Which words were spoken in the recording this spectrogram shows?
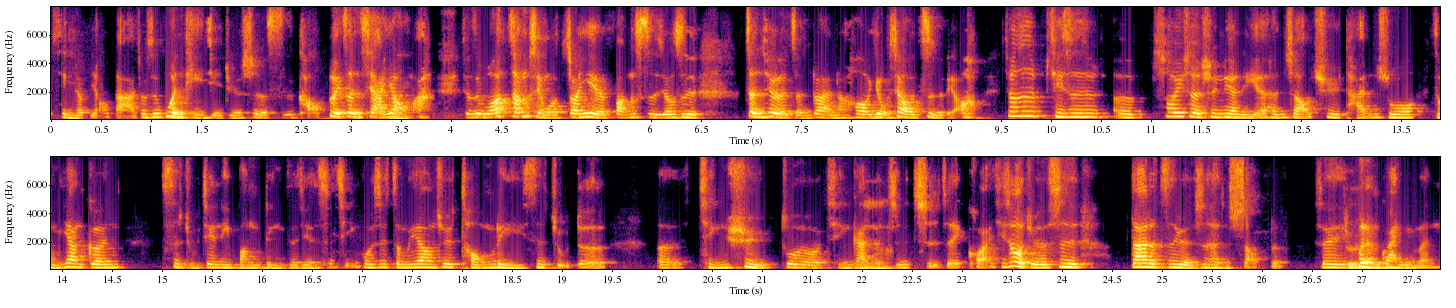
性的表达，就是问题解决式的思考，对症下药嘛。就是我要彰显我专业的方式，就是正确的诊断，然后有效的治疗。就是其实呃，兽医社训练里也很少去谈说怎么样跟。事主建立绑定这件事情，或者是怎么样去同理事主的呃情绪，做情感的支持这一块，其实我觉得是大家的资源是很少的，所以不能怪你们。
